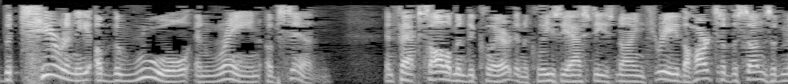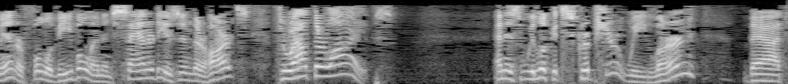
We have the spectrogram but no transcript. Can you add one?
the tyranny of the rule and reign of sin. In fact, Solomon declared in Ecclesiastes 9:3, "The hearts of the sons of men are full of evil, and insanity is in their hearts throughout their lives." And as we look at Scripture, we learn that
